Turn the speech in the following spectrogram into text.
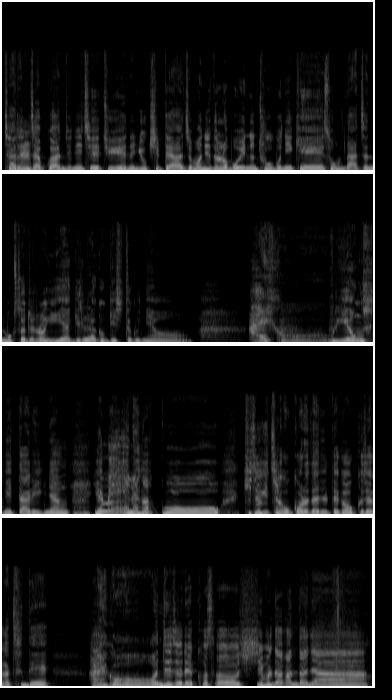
자리를 잡고 앉으니 제 뒤에는 60대 아주머니들로 보이는 두 분이 계속 낮은 목소리로 이야기를 하고 계시더군요. 아이고 우리 영순이 딸이 그냥 유민해갖고 기저귀 차고 걸어다닐 때가 엊그제 같은데 아이고 언제 저래 커서 시집을 다 간다냐?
